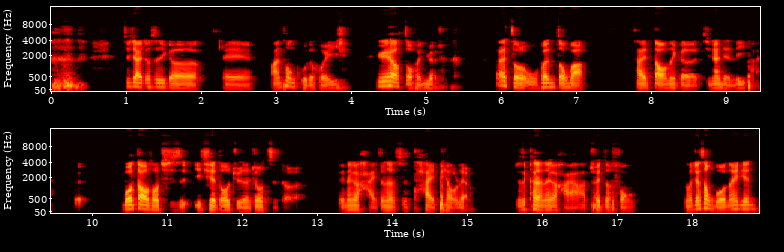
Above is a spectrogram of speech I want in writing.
接下来就是一个诶蛮痛苦的回忆，因为要走很远，大概走了五分钟吧，才到那个济南点的立牌。对，不过到时候其实一切都觉得就值得了。对，那个海真的是太漂亮，就是看着那个海啊，吹着风，然后加上我那一天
